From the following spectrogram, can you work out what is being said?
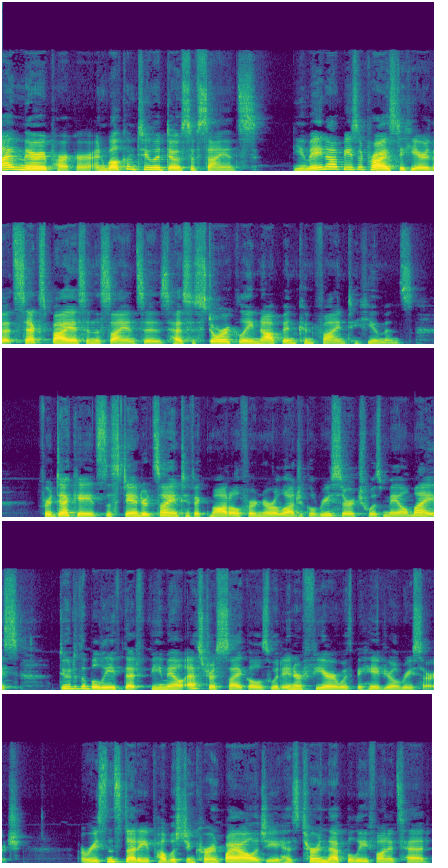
I'm Mary Parker, and welcome to A Dose of Science. You may not be surprised to hear that sex bias in the sciences has historically not been confined to humans. For decades, the standard scientific model for neurological research was male mice, due to the belief that female estrus cycles would interfere with behavioral research. A recent study published in Current Biology has turned that belief on its head.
